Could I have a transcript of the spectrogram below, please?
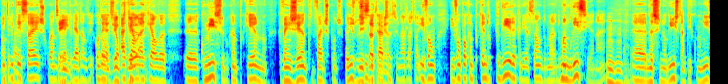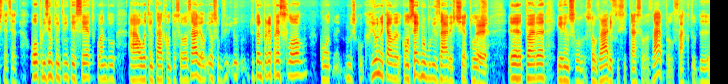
em 36, quando Sim. é criada quando A é Portuguesa. aquela eh, comício no Campo Pequeno, que vem gente de vários pontos do país, dos Exatamente. sindicatos nacionais lá estão, e vão, e vão para o Campo Pequeno pedir a criação de uma, de uma milícia, não é? Eh, nacionalista, anticomunista, etc. Ou, por exemplo, em 37, quando há o atentado contra Salazar, ele, ele sobrevive, ele- o Teutónio Pereira aparece logo, com, mas reúne aquela, consegue mobilizar estes setores É. eh, para irem saudar e felicitar Salazar pelo facto de,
